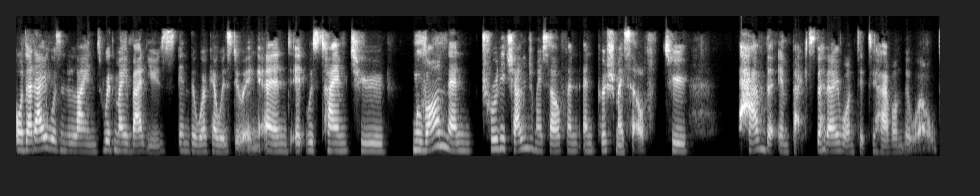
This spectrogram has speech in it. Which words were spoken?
or that I wasn't aligned with my values in the work I was doing. And it was time to move on and truly challenge myself and, and push myself to have the impact that I wanted to have on the world.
